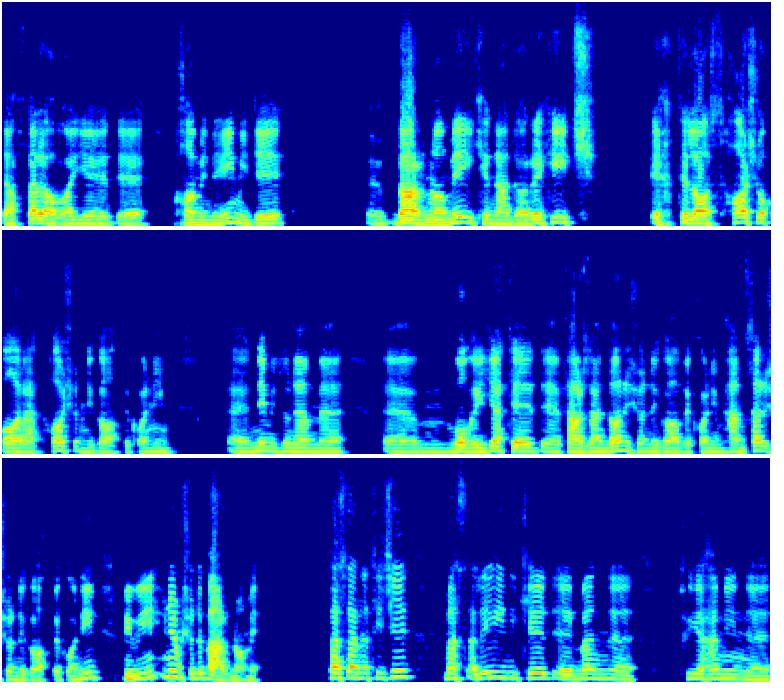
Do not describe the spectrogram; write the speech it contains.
دفتر آقای خامنه ای میده. برنامه ای که نداره هیچ اختلاس هاش و قارت هاش رو نگاه بکنیم نمی‌دونم موقعیت فرزندانش رو نگاه بکنیم همسرش رو نگاه بکنیم. می‌بینیم اینم شده برنامه. پس در نتیجه مسئله اینی که من توی همین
